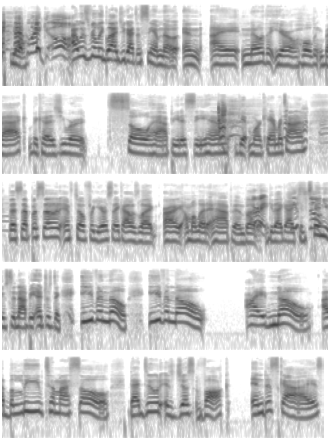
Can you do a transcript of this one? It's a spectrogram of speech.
Yeah. Like, oh, I was really glad you got to see him though, and I know that you're holding back because you were so happy to see him get more camera time this episode. And so for your sake, I was like, all right, I'm gonna let it happen. But right, that guy he's still- continues to not be interesting, even though, even though. I know, I believe to my soul that dude is just Voq in disguise.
